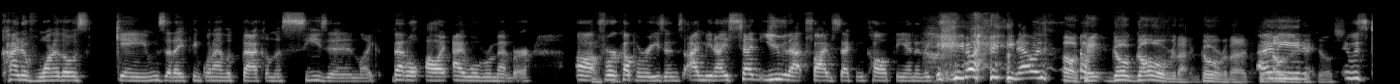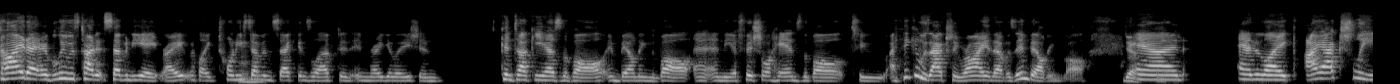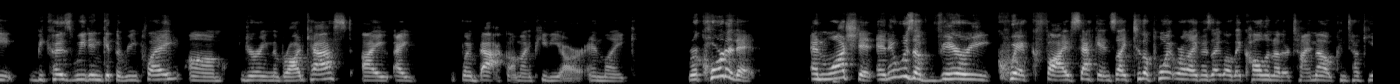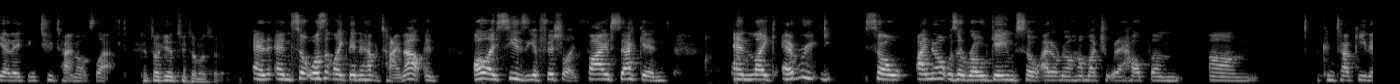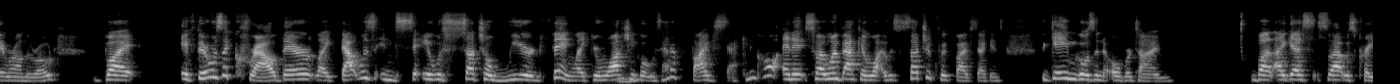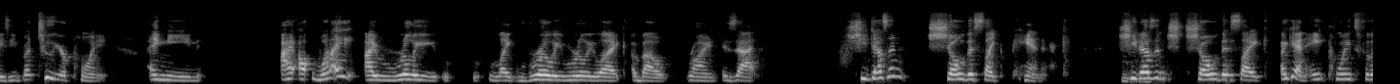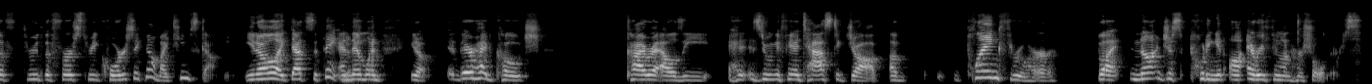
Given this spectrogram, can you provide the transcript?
kind of one of those games that I think when I look back on the season, like that'll I, I will remember. Uh, for a couple reasons. I mean, I sent you that five second call at the end of the game. I mean, that was Oh, okay, go go over that. Go over that. I that was mean, ridiculous. it was tied at I believe it was tied at 78, right? With like 27 seconds left in, in regulation. Kentucky has the ball, inbounding the ball, and, and the official hands the ball to I think it was actually Rhyne that was inbounding the ball. yeah. And and like I actually because we didn't get the replay um during the broadcast, I I went back on my PDR and like recorded it and watched it and it was a very quick 5 seconds like to the point where like I was like oh they call another timeout. Kentucky had I think two timeouts left Kentucky had two timeouts. here. and and so it wasn't like they didn't have a timeout and all i see is the official like five seconds and like every so i know it was a road game so i don't know how much it would have helped them um kentucky they were on the road but if there was a crowd there like that was insane it was such a weird thing like you're watching go was that a five second call? And it so i went back and it was such a quick five seconds the game goes into overtime. But i guess so that was crazy but to your point i mean i uh, what i i really like really really like about Rhyne is that she doesn't show this like panic. She Mhm. doesn't show this like again eight points for the through the first three quarters. Like no, my team's got me. You know, like that's the thing. And Yeah. then when you know their head coach Kyra Elzy is doing a fantastic job of playing through her, but not just putting it on everything on her shoulders.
